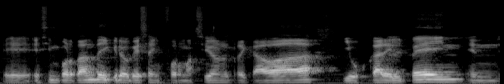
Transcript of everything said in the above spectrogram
eh, es importante y creo que esa información recabada y buscar el pain en,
